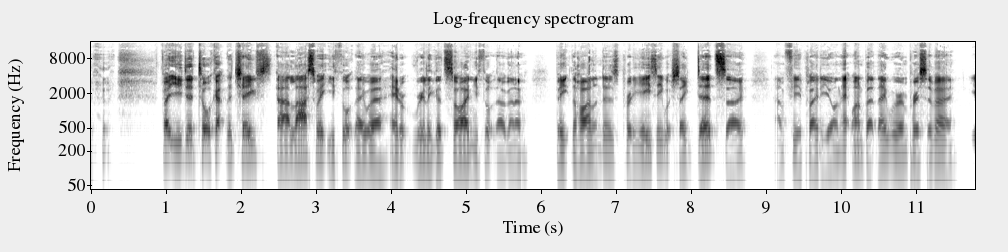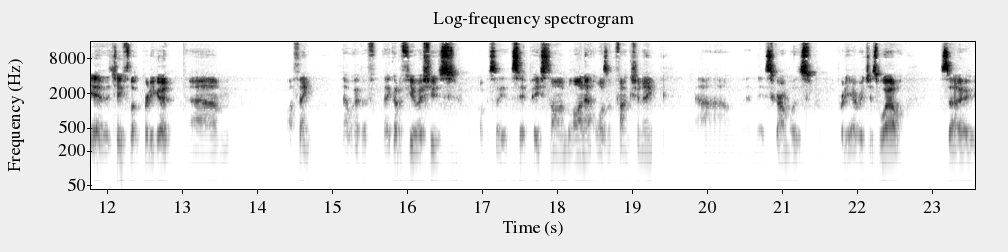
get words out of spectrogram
but you did talk up the Chiefs uh, last week. You thought they were had a really good side, and you thought they were going to beat the Highlanders pretty easy, which they did. So um, fair play to you on that one, but they were impressive, eh? Yeah, the Chiefs look pretty good. Um, I think they'll have a, they got a few issues. Obviously, at set piece time, line out wasn't functioning, um, and their scrum was pretty average as well. So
